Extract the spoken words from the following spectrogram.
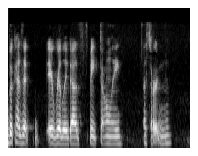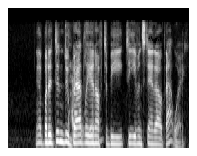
because it it really does speak to only a certain. Yeah, but it didn't do badly enough to be to even stand out that way.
